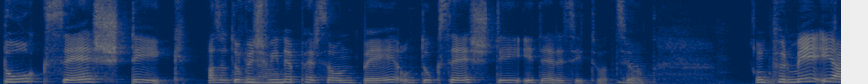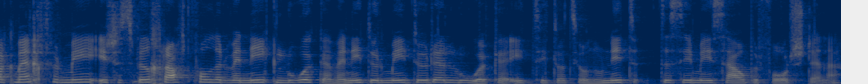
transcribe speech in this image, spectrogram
du siehst dich. Also du bist wie Genau. eine Person B und du siehst dich in dieser Situation. Und für mich, ich habe gemerkt, für mich ist es viel kraftvoller, wenn ich schaue, wenn ich durch mich durch schaue in die Situation und nicht, dass ich mich selber vorstelle.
